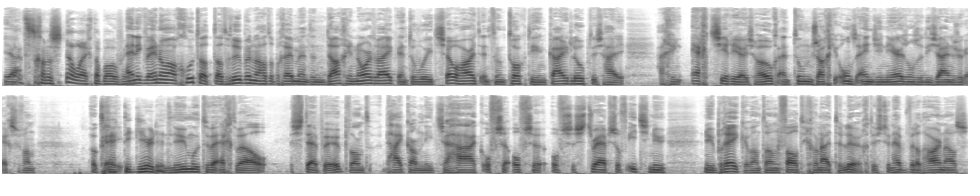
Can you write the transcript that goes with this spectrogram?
ja. Het is gewoon een snelweg daarboven. En ik weet nog wel goed dat, dat Ruben had op een gegeven moment een dag in Noordwijk. En toen woei het zo hard en toen trok hij een kite loop. Dus hij, hij ging echt serieus hoog. En toen zag je onze engineers, onze designers ook echt zo van... Oké, Trek die gear dit. nu moeten we echt wel step up. Want hij kan niet zijn haak of zijn, of zijn, of zijn straps of iets nu, nu breken. Want dan valt hij gewoon uit de lucht. Dus toen hebben we dat harnas...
